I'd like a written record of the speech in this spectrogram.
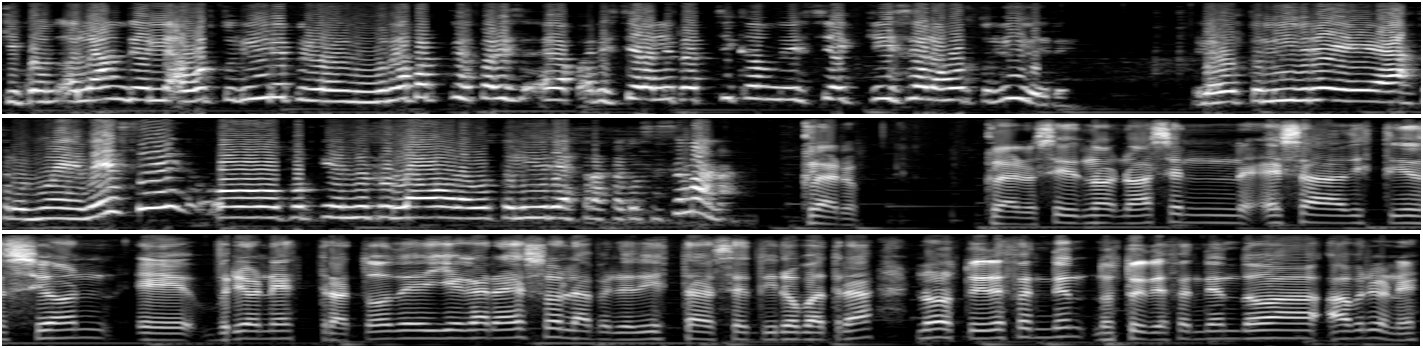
que cuando hablaban del aborto libre, pero en ninguna parte aparecía la letra chica donde decía que es el aborto libre. ¿El aborto libre hasta los nueve meses o porque en otro lado el aborto libre hasta las 14 semanas? Claro, Claro, sí, no, no hacen esa distinción. Eh, Briones trató de llegar a eso, la periodista se tiró para atrás. No lo estoy defendiendo, no estoy defendiendo a, Briones,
